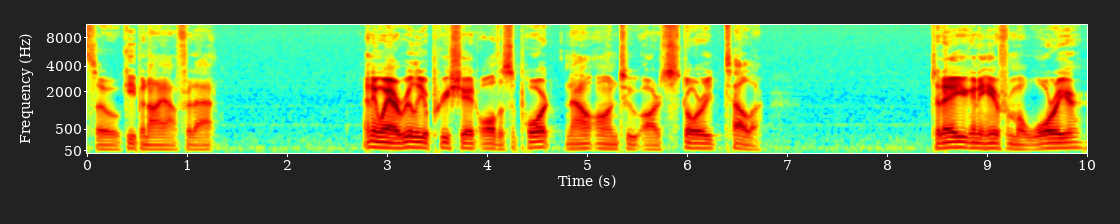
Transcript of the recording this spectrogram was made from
So keep an eye out for that. Anyway, I really appreciate all the support. Now, on to our storyteller. Today, you're going to hear from a warrior,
